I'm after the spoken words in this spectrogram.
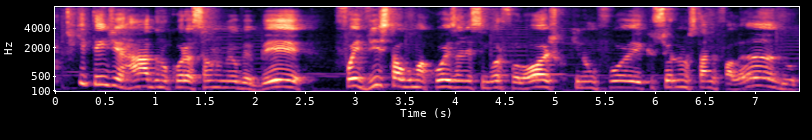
o que, que tem de errado no coração do meu bebê? Foi vista alguma coisa nesse morfológico que não foi, que o senhor não está me falando,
